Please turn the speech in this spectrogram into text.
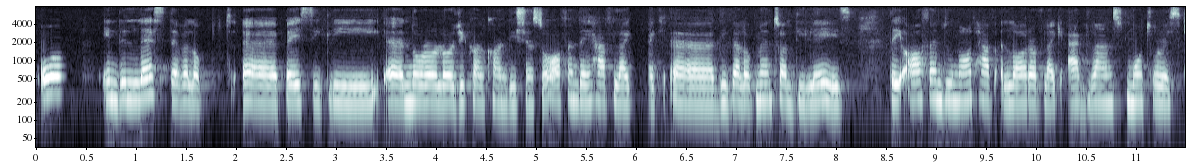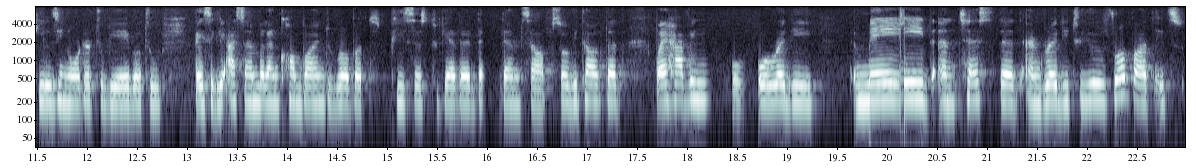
or in the less developed, uh, basically uh, neurological conditions. So often they have like, like uh, developmental delays. They often do not have a lot of like advanced motor skills in order to be able to basically assemble and combine the robot pieces together th- themselves. So without that by having already made and tested and ready to use robot, it's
